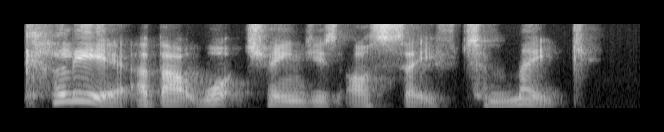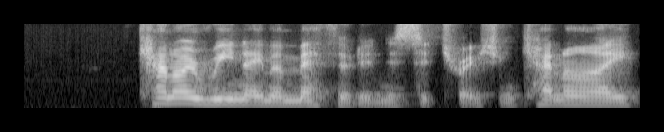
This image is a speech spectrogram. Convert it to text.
clear about what changes are safe to make. Can I rename a method in this situation? Can I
